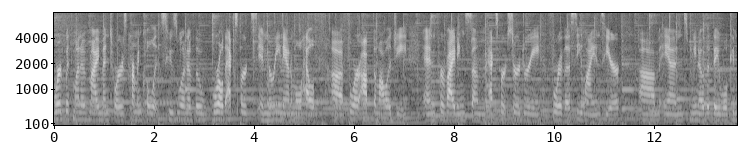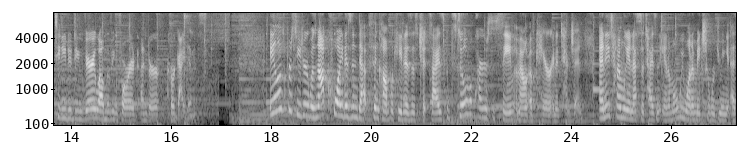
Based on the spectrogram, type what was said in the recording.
work with one of my mentors, Carmen Colitz, who's one of the world experts in marine animal health uh, for ophthalmology and providing some expert surgery for the sea lions here. Um, and we know that they will continue to do very well moving forward under her guidance. Ayla's procedure was not quite as in-depth and complicated as Chitsai's, but still requires the same amount of care and attention. Anytime we anesthetize an animal, we want to make sure we're doing it as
